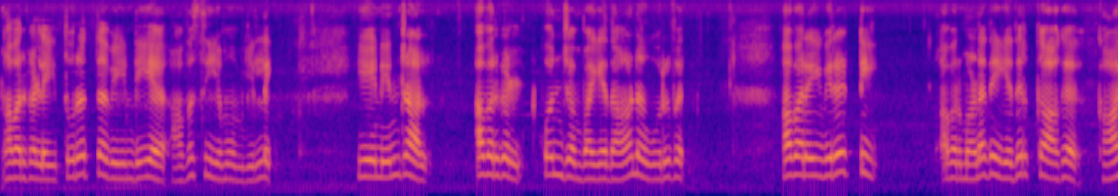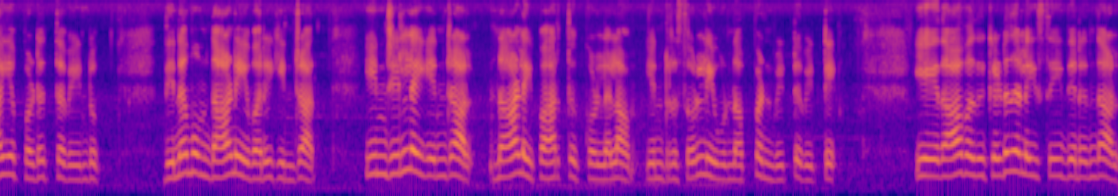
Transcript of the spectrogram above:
அவர்களை துரத்த வேண்டிய அவசியமும் இல்லை. ஏனென்றால் அவர்கள் கொஞ்சம் வயதான ஒருவர். அவரை விரட்டி அவர் மனதை எதற்காக காயப்படுத்த வேண்டும்? தினமும் தானே வருகின்றார். இன்றில்லை என்றால் நாளை பார்த்து கொள்ளலாம் என்று சொல்லி உன் அப்பன் விட்டுவிட்டேன் ஏதாவது கெடுதலை செய்திருந்தால்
